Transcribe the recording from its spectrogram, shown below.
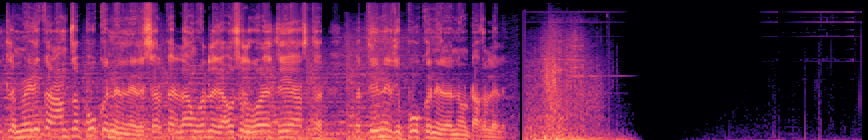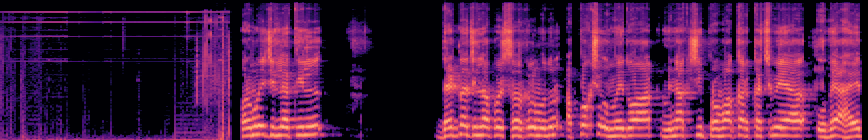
इथलं मेडिकल आमचं पोकं नेलं नाही. सरकारी दवाखान्यातले जे औषध गोळ्याचं हे असतं तर त्याने ते पोकं नेलं नेऊन टाकलेलं परभणी जिल्ह्यातील दैठणा जिल्हा परिषद सर्कलमधून अपक्ष उमेदवार मीनाक्षी प्रभाकर कचवे या उभे आहेत.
